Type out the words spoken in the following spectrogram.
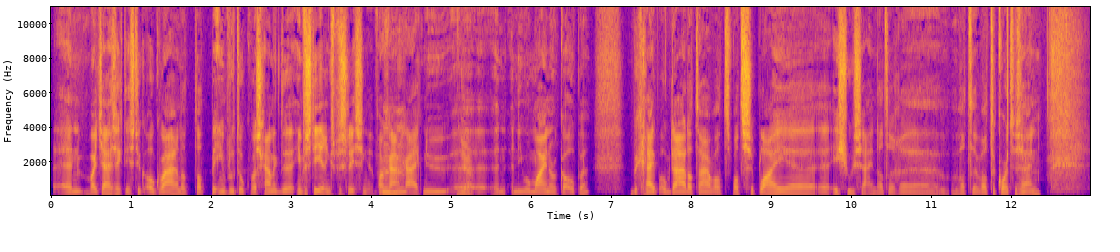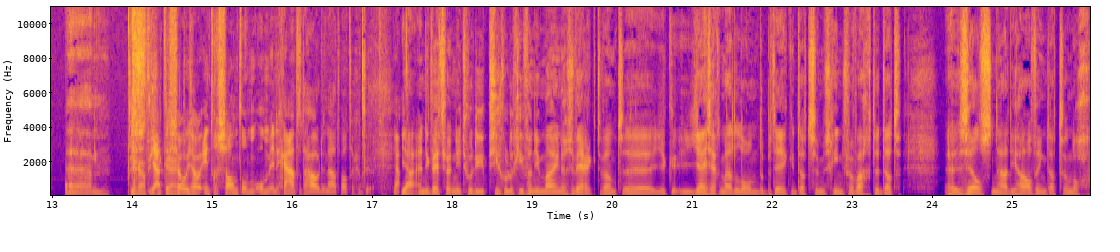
En wat jij zegt is natuurlijk ook waar. En dat, dat beïnvloedt ook waarschijnlijk de investeringsbeslissingen. Van ga, Mhm. ga ik nu uh, Ja. een, een nieuwe miner kopen? Begrijp ook daar dat daar wat, wat supply uh, issues zijn. Dat er uh, wat, wat tekorten zijn. Um, dus ja, het is sowieso interessant om, om in de gaten te houden naar wat er gebeurt. Ja. Ja, en ik weet zo niet hoe die psychologie van die miners werkt. Want uh, je, jij zegt Madelon, dat betekent dat ze misschien verwachten dat uh, zelfs na die halving dat er nog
